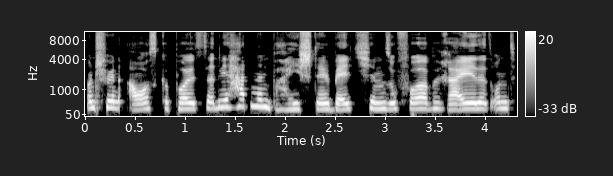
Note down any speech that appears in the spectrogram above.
und schön ausgepolstert. Wir hatten ein Beistellbettchen so vorbereitet und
